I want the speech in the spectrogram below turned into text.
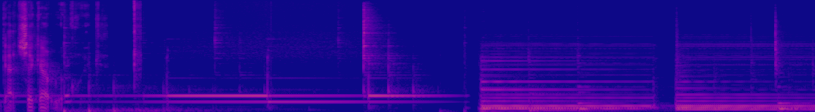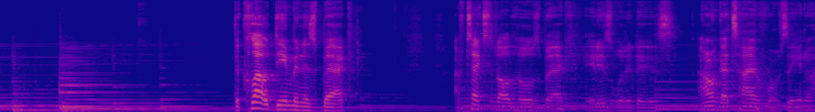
Got to check out real quick. The clout demon is back. I've texted all the hoes back. It is what it is. I don't got time for them, so you know,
